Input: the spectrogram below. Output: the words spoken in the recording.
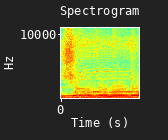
为？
